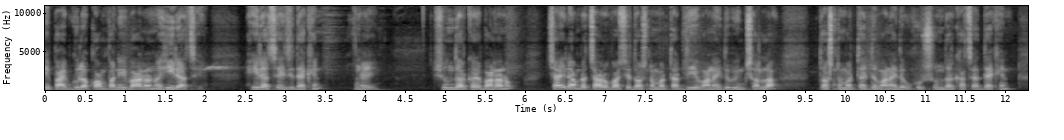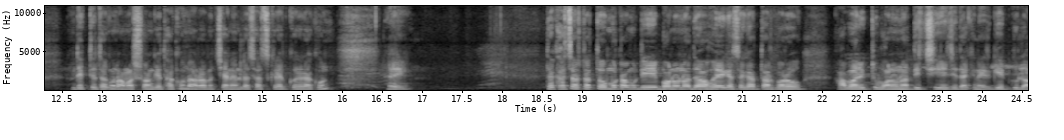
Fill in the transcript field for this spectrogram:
এই পাইপগুলো কোম্পানির বানানো, হির আছে হির আছে, এই যে দেখেন, এই সুন্দর করে বানানো। চাইলে আমরা চারোপাশে দশ নম্বর তার দিয়ে বানাই দেবো, ইনশাল্লাহ। দশ নম্বর তার দিয়ে বানাই দেবো, খুব সুন্দর খাঁচা, দেখেন। দেখতে থাকুন, আমার সঙ্গে থাকুন, আর আমার চ্যানেলটা সাবস্ক্রাইব করে রাখুন। এই তো খাঁচাটা তো মোটামুটি বর্ণনা দেওয়া হয়ে গেছে তারপরেও আবার একটু বর্ণনা দিচ্ছি এই যে দেখেন এই গেটগুলো,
